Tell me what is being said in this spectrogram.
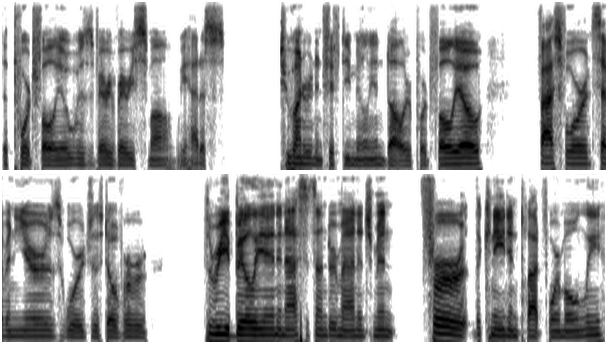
the portfolio was very, very small. We had a $250 million portfolio. Fast forward seven years, we're just over 3 billion in assets under management for the Canadian platform only,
